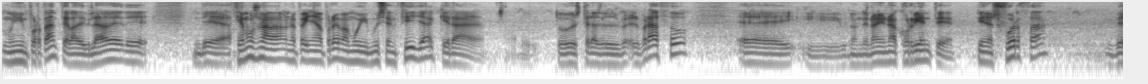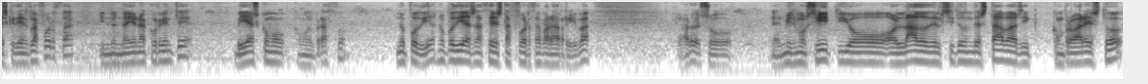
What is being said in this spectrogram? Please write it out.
muy importante, la debilidad de... hacíamos una, pequeña prueba muy, muy sencilla, que era Tú estiras el, el brazo eh, y donde no hay una corriente tienes fuerza, ves que tienes la fuerza, y donde hay una corriente veías como, como el brazo no podías, no podías hacer esta fuerza para arriba. Claro, eso en el mismo sitio o al lado del sitio donde estabas y comprobar esto,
